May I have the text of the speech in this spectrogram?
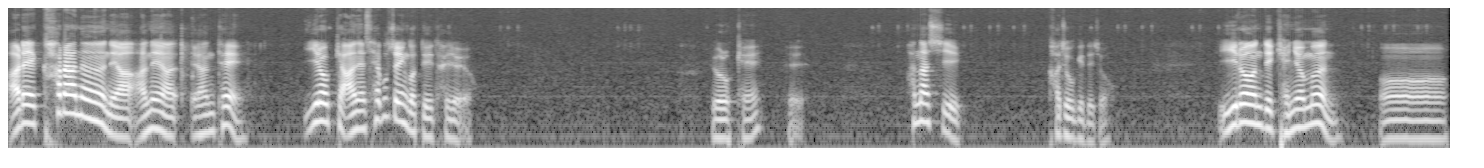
아래 카라는 애 안에 애한테 이렇게 안에 세부적인 것들이 달려요. 요렇게 예. 하나씩 가져오게 되죠. 이런 데 개념은 어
